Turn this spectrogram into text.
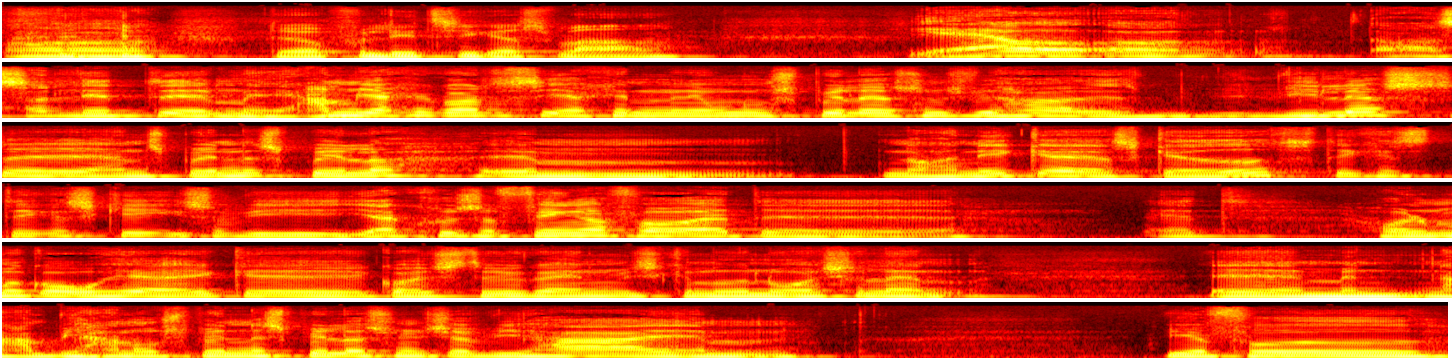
Og, Det var politikers svaret. Ja, og, og, og så lidt, øh, men jamen, jeg kan godt se, jeg kan nævne nogle spillere, jeg synes, vi har, Villas øh, er en spændende spiller, øhm, når han ikke er skadet, det kan, det kan ske, så vi, jeg krydser fingre for, at, øh, at Holmegård her ikke øh, går i stykker, inden vi skal møde Nordsjælland. Øh, men nej, vi har nogle spændende spillere, synes jeg, vi har, øh, vi har fået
